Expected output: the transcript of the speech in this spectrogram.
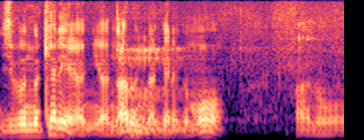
自分のキャリアにはなるんだけれども、あの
